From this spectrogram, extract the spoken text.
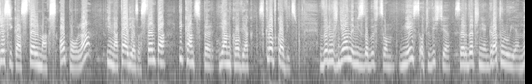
Jessica Stelmach z Opola i Natalia Zastępa i Kacper Jankowiak z Kropkowic. Wyróżnionym i zdobywcom miejsc oczywiście serdecznie gratulujemy.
